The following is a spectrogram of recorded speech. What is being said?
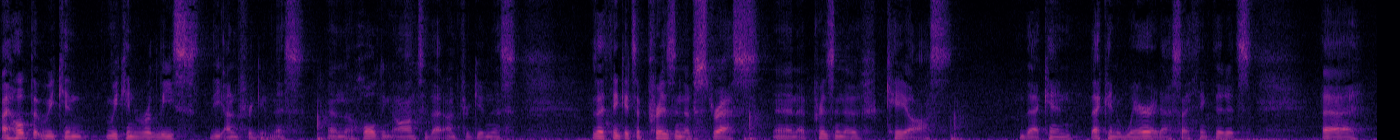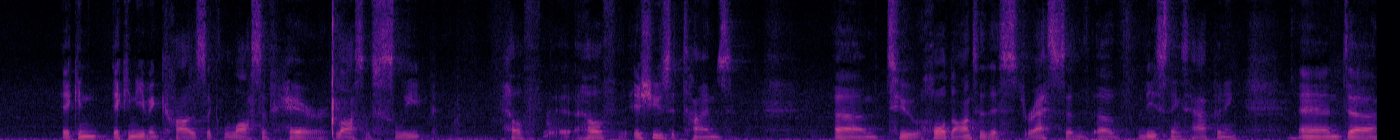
I hope that we can we can release the unforgiveness and the holding on to that unforgiveness, because I think it's a prison of stress and a prison of chaos that can that can wear at us. I think that it's uh, it can it can even cause like loss of hair, loss of sleep, health health issues at times. Um, to hold on to this stress of, of these things happening, and uh,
